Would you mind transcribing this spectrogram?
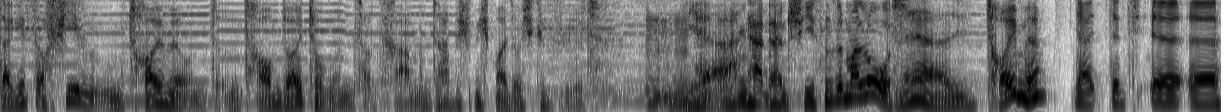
auch viel um Träume und, und Traumdeutungen und so Kram. Und da habe ich mich mal durchgewühlt. Mhm. Ja. Na, dann schießen Sie mal los. Ja, die Träume, ja, das, äh, äh,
